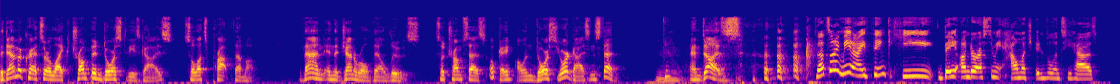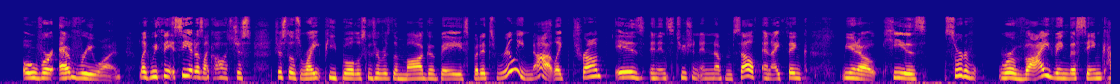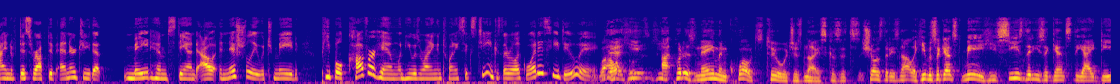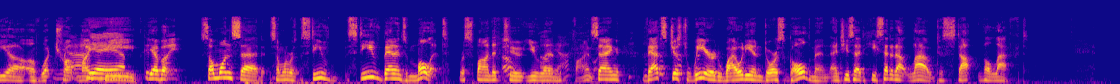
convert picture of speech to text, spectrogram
The Democrats are like Trump endorsed these guys, so let's prop them up. Then in the general they'll lose. So Trump says, "Okay, I'll endorse your guys instead." Hmm. And does. That's what I mean. I think he they underestimate how much influence he has over everyone. Like we th- see it as like, oh, it's just just those right people, those conservatives, the MAGA base, but it's really not. Like Trump is an institution in and of himself, and I think you know he is sort of reviving the same kind of disruptive energy that made him stand out initially, which made people cover him when he was running in 2016 because they were like, what is he doing? Well, Yeah, he, he put his name in quotes too, which is nice because it shows that he's not like he was against me. He sees that he's against the idea of what Trump Yeah. might Yeah, yeah, be. yeah. Good yeah, but someone said someone was Steve Steve Bannon's mullet responded to oh. Yulin oh, yeah? Saying that's just weird. Why would he endorse Goldman? And she said he said it out loud to stop the left.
